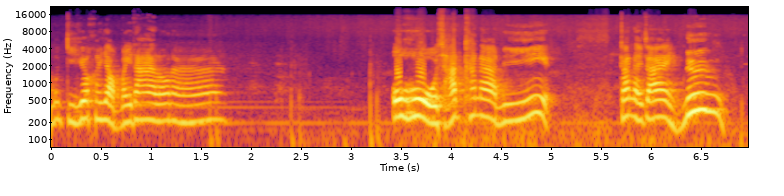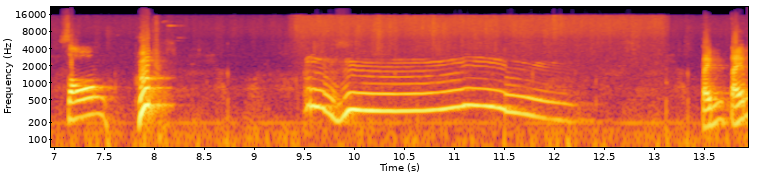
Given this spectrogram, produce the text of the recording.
เมื่อกี้ก็ขยับไม่ได้แล้วนะ โอ้โห ชัดขนาดนี้กั้นหายใจหนึ่งสองฮึบเต็มเต็ม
